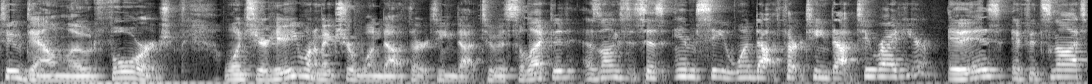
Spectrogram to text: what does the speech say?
to download Forge. Once you're here, you want to make sure 1.13.2 is selected. As long as it says MC 1.13.2 right here, it is. If it's not,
